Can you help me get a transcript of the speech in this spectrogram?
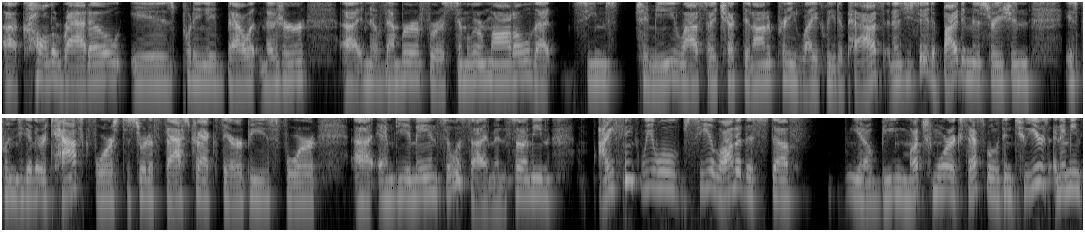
Uh, Colorado is putting a ballot measure uh, in November for a similar model that seems to me, last I checked in on it, pretty likely to pass. And as you say, the Biden administration is putting together a task force to sort of fast track therapies for uh, MDMA and psilocybin. So, I mean, I think we will see a lot of this stuff you know, being much more accessible within two years. And I mean,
